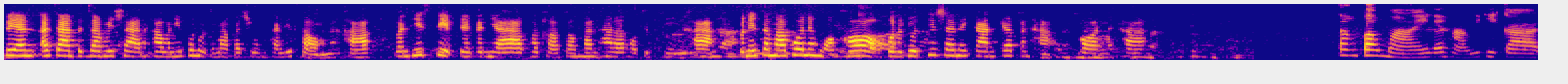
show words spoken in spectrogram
เรียนอาจารย์ประจำวิชานะคะ วันนี้พวกหนูจะมาประชุมครั้งที่สองนะคะ วันที่ 10 เดือนกันยาพศ 2564 ค่ะ วันนี้จะมาพูดในหัวข้อกลยุทธ์ที่ใช้ในการแก้ปัญหาองค์กรนะคะ ตั้งเป้าหมายและหาวิธีการ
